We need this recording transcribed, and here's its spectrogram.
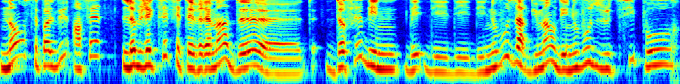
Non, c'était pas le but. En fait, l'objectif était vraiment de euh, d'offrir des, des, des, des, des nouveaux arguments ou des nouveaux outils pour,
